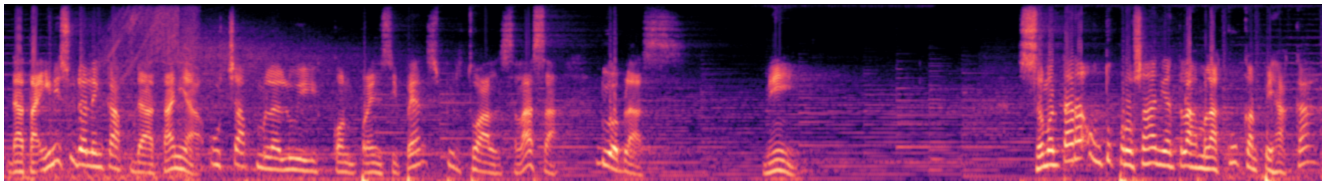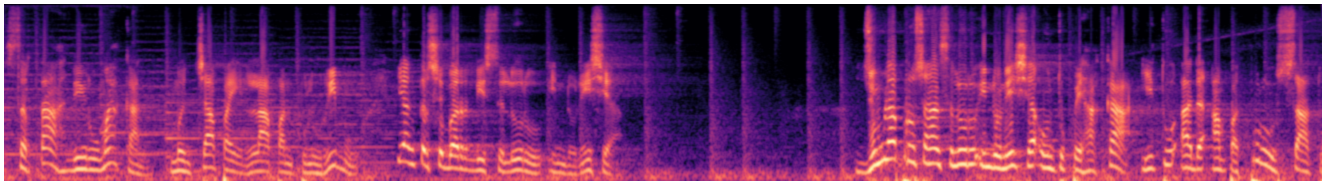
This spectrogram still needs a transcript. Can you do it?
Data ini sudah lengkap datanya ucap melalui konferensi pers virtual Selasa 12 Mei. Sementara untuk perusahaan yang telah melakukan PHK serta dirumahkan mencapai 80.000 yang tersebar di seluruh Indonesia. Jumlah perusahaan seluruh Indonesia untuk PHK itu ada 41.000.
